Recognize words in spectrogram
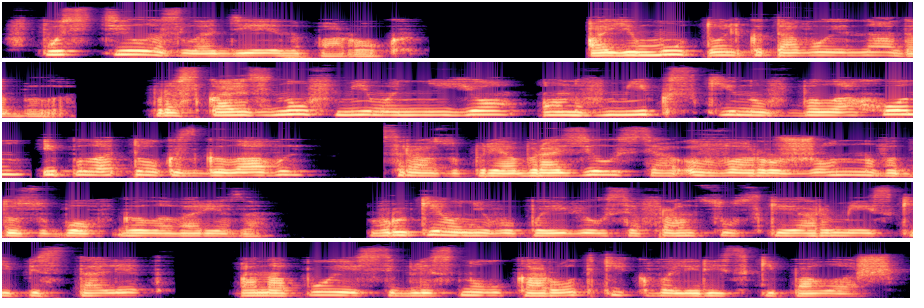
впустила злодея на порог. А ему только того и надо было. Проскользнув мимо нее, он вмиг скинув балахон и платок с головы, сразу преобразился в вооруженного до зубов головореза. В руке у него появился французский армейский пистолет, а на поясе блеснул короткий кавалерийский палаш.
